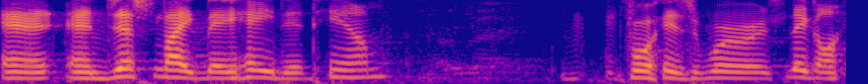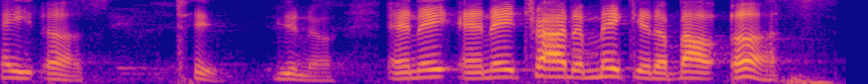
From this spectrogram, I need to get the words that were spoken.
And, and just like they hated him for his words, they're going to hate us too, you know. And they, and they try to make it about us.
